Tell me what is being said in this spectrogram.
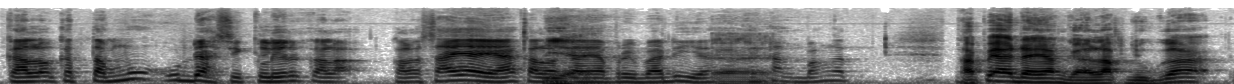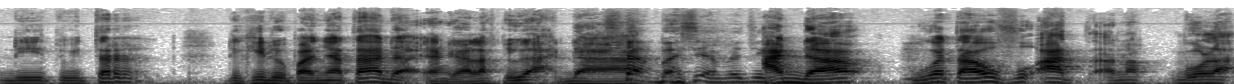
kalau ketemu udah sih clear kalau kalau saya ya kalau Iya. saya pribadi ya Eh. enak banget Tapi ada yang galak juga di Twitter di kehidupan nyata ada yang galak juga ada. siapa siapa cing Ada, gua tahu Fuad anak bola.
